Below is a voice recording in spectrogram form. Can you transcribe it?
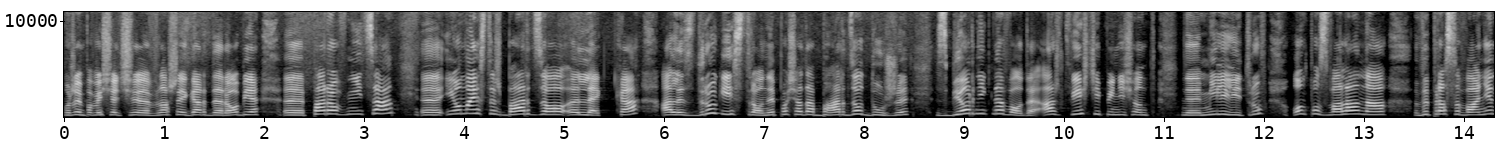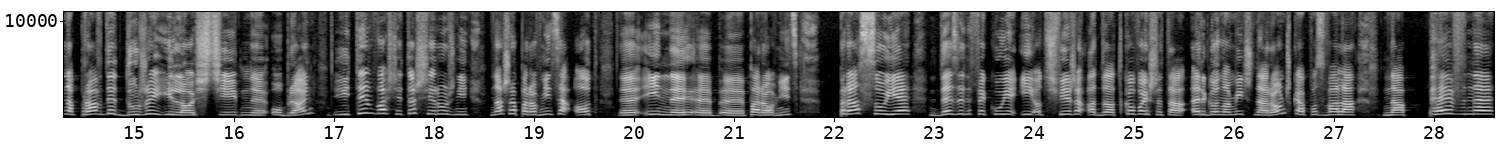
możemy powiesić e, w naszej garderobie. E, Parownica e, i ona jest też bardzo lekka, ale z drugiej strony posiada bardzo duży zbiornik na wodę, aż 250 ml. On pozwala na wyprasowanie naprawdę dużej ilości ubrań i tym właśnie też się różni nasza parownica od innych parownic. Prasuje, dezynfekuje i odświeża, a dodatkowo jeszcze ta ergonomiczna rączka pozwala na pewne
